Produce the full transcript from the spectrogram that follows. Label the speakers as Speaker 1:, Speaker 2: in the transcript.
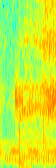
Speaker 1: Yeah.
